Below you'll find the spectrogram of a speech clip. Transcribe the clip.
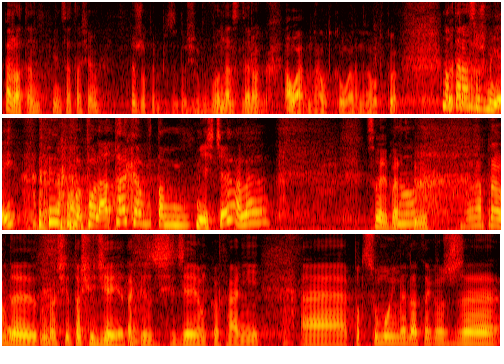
Peugeotem 508. Peugeotem 508. 12 rok. A ładne autko, ładne autko. No teraz już mniej, po, po latach, a w tam mieście, ale Słuchaj Bartku, no, naprawdę to się, to się dzieje, takie rzeczy się dzieją, kochani. E, podsumujmy dlatego, że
